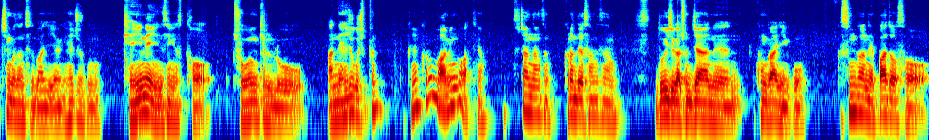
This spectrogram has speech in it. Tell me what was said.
친구들한테도 많이 이야기해주고 개인의 인생에서 더 좋은 길로 안내해주고 싶은 그냥 그런 마음인 것 같아요. 투자는 항상 그런 데서 항상 노이즈가 존재하는 공간이고 그 순간에 빠져서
